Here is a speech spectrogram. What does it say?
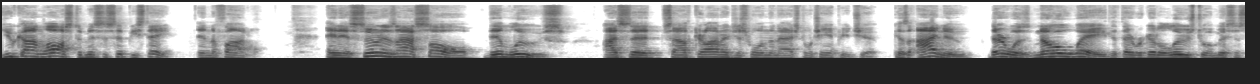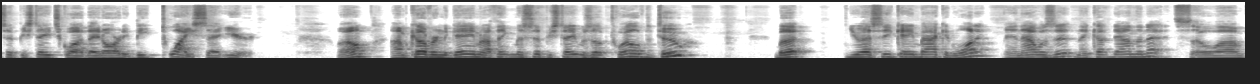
UConn lost to Mississippi State in the final. And as soon as I saw them lose, I said South Carolina just won the national championship because I knew there was no way that they were going to lose to a Mississippi State squad they'd already beat twice that year. Well, I'm covering the game, and I think Mississippi State was up 12 to 2, but USC came back and won it, and that was it. And they cut down the nets. So um,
